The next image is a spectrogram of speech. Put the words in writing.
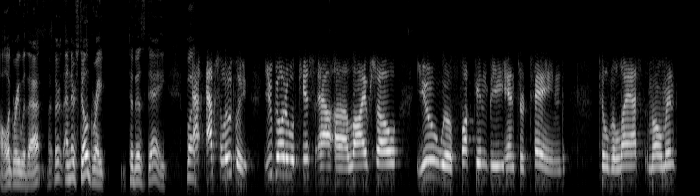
I'll agree with that. They're, and they're still great to this day. But A- absolutely. You go to a Kiss uh, uh, live show, you will fucking be entertained till the last moment,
